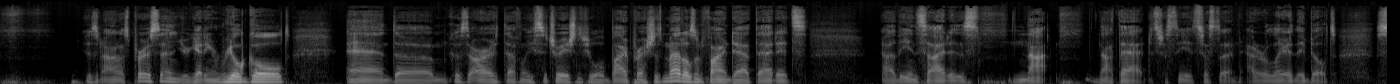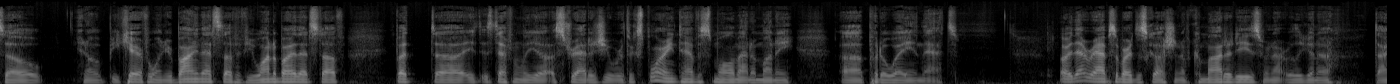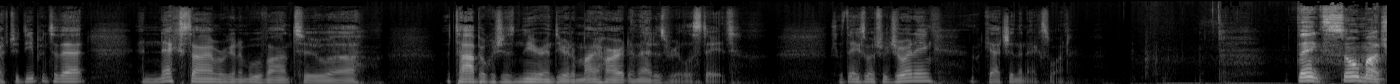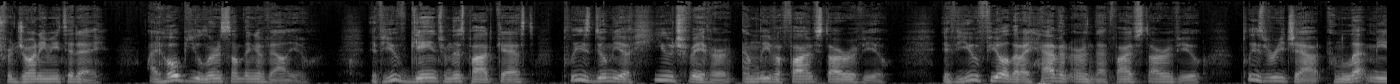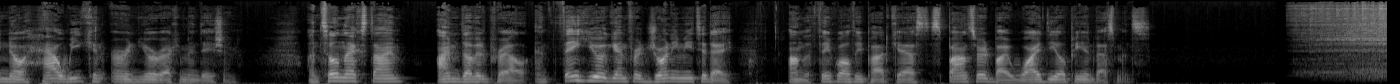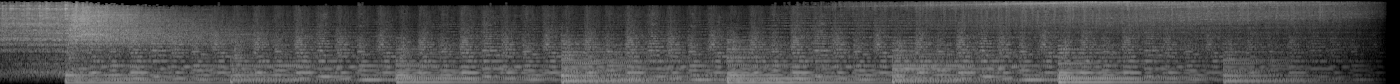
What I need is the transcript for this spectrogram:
is an honest person. You're getting real gold, and because um, there are definitely situations people buy precious metals and find out that it's uh, the inside is not not that. It's just the it's just an outer layer they built. So you know, be careful when you're buying that stuff. If you want to buy that stuff, but uh, it is definitely a, strategy worth exploring to have a small amount of money uh, put away in that. All right, that wraps up our discussion of commodities. We're not really going to dive too deep into that. And next time, we're going to move on to uh, a topic which is near and dear to my heart, and that is real estate. So thanks so much for joining. I'll catch you in the next one. Thanks so much for joining me today. I hope you learned something of value. If you've gained from this podcast, please do me a huge favor and leave a five star review. If you feel that I haven't earned that five star review, please reach out and let me know how we can earn your recommendation. Until next time, I'm David Prahl, and thank you again for joining me today on the Think Wealthy podcast, sponsored by YDLP Investments.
